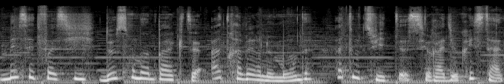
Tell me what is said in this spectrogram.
mais cette fois-ci de son impact à travers le monde. A tout de suite sur Radio Cristal.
